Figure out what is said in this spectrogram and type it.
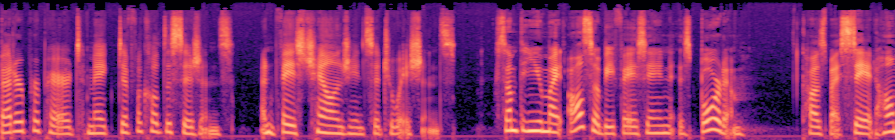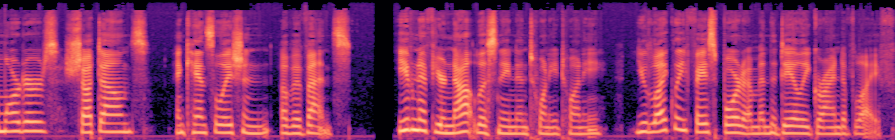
better prepared to make difficult decisions and face challenging situations. Something you might also be facing is boredom, caused by stay at home orders, shutdowns, and cancellation of events. Even if you're not listening in 2020, you likely face boredom in the daily grind of life.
